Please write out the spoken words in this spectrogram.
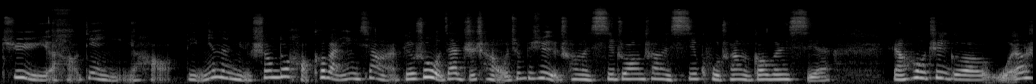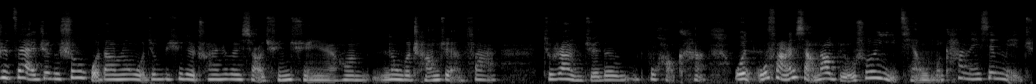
剧也好，电影也好，里面的女生都好刻板印象啊。比如说我在职场，我就必须得穿个西装，穿个西裤，穿个高跟鞋，然后这个我要是在这个生活当中，我就必须得穿这个小裙裙，然后弄个长卷发，就让你觉得不好看。我我反而想到，比如说以前我们看的一些美剧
